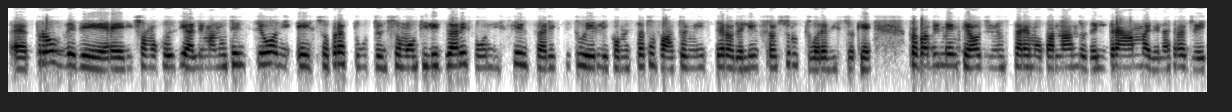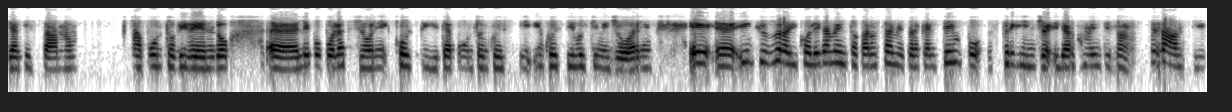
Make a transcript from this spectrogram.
eh, provvedere diciamo così, alle manutenzioni e soprattutto insomma, utilizzare i fondi senza restituirli come è stato fatto il Ministero delle Infrastrutture, visto che probabilmente oggi non staremo parlando del dramma e della tragedia che stanno appunto vivendo eh, le popolazioni colpite appunto in questi, in questi ultimi giorni. E eh, in chiusura di collegamento, caro Sammy, perché il tempo stringe e gli argomenti sono pesanti,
